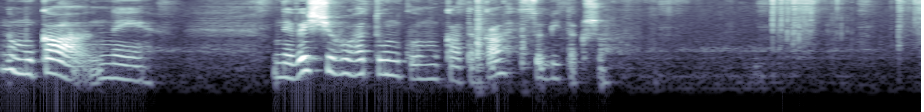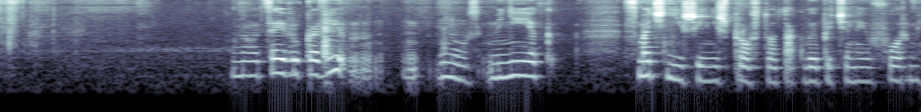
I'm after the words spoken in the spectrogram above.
Ну, мука не, не вищого гатунку, мука така собі, так що. Ну, цей в рукаві, ну, мені як смачніший, ніж просто так випечений у формі.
